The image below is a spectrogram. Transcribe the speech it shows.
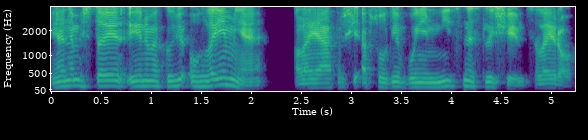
já nevím, jestli to je jenom jako, že ohleje mě, ale já prostě absolutně o něm nic neslyším celý rok.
